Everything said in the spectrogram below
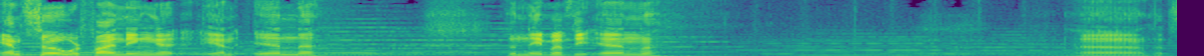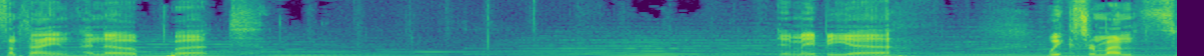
And so we're finding an inn. The name of the inn. Uh, that's something I know, but it may be uh, weeks or months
